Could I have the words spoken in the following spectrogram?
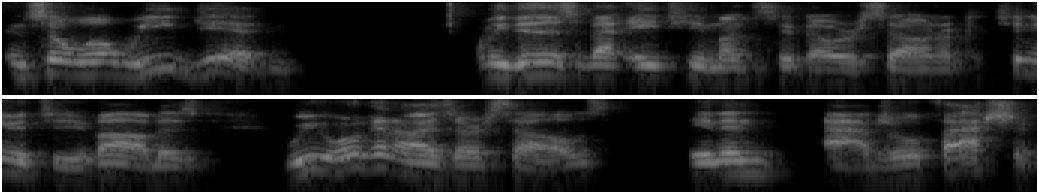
And so what we did, we did this about 18 months ago or so and are continuing to evolve, is we organized ourselves in an agile fashion.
